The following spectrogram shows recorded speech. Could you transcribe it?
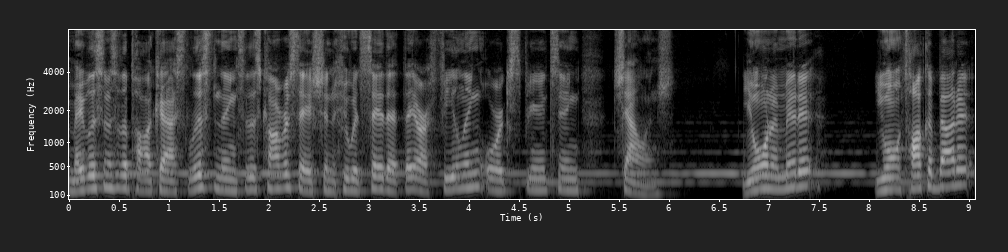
maybe listening to the podcast, listening to this conversation, who would say that they are feeling or experiencing challenge. You won't admit it, you won't talk about it,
